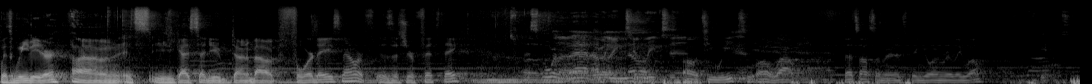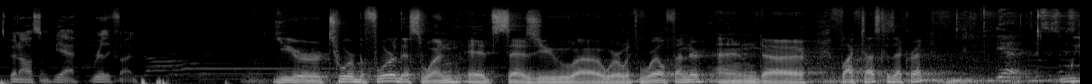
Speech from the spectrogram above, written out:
with Weedeater. Um, it's you guys said you've done about four days now, or is this your fifth day? That's more than that. I don't even know. Oh, two weeks. Oh, wow, that's awesome, and it's been going really well. It's been awesome. Yeah, really fun. Your tour before this one, it says you uh, were with Royal Thunder and uh, Black Tusk. Is that correct? Yeah, we,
